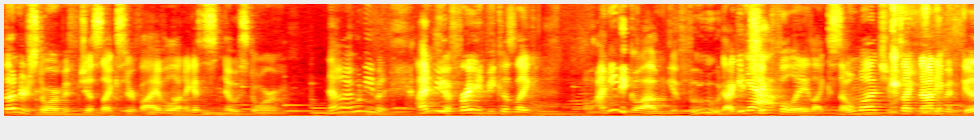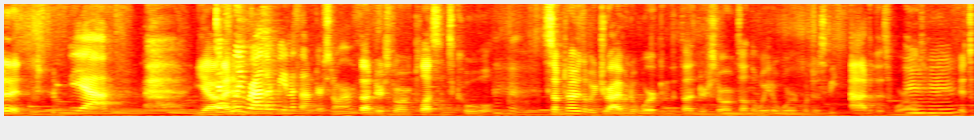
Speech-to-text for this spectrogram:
Thunderstorm if just like survival, and I guess snowstorm. No, I wouldn't even. I'd be afraid because like oh, I need to go out and get food. I get Yeah. Chick Fil A like so much, it's like not even good. Yeah, Yeah, I definitely don't- rather be in a thunderstorm. thunderstorm. Plus, it's cool. Mm-hmm. Sometimes I'll be driving to work, and the thunderstorms on the way to work will just be out of this world. It's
